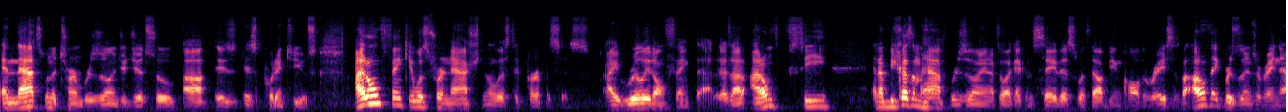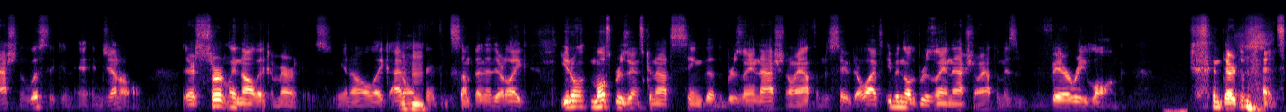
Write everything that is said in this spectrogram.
and that's when the term Brazilian jiu-jitsu uh, is is put into use. I don't think it was for nationalistic purposes. I really don't think that, because I, I don't see. And because I'm half Brazilian, I feel like I can say this without being called a racist. But I don't think Brazilians are very nationalistic in, in, in general they're certainly not like Americans. You know, like I don't mm-hmm. think it's something that they're like. You don't. Most Brazilians cannot sing the, the Brazilian national anthem to save their lives, even though the Brazilian national anthem is very long. in their defense,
